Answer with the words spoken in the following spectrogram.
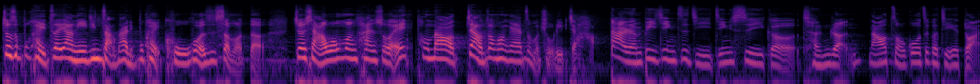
就是不可以这样，你已经长大，你不可以哭或者是什么的，就想要问问看说，哎、碰到这样的状况该怎么处理比较好？大人毕竟自己已经是一个成人，然后走过这个阶段，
